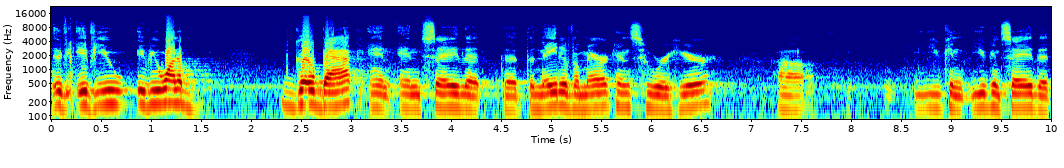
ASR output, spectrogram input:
if, if you, if you want to go back and, and say that, that the Native Americans who were here, uh, you can, you can say that,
